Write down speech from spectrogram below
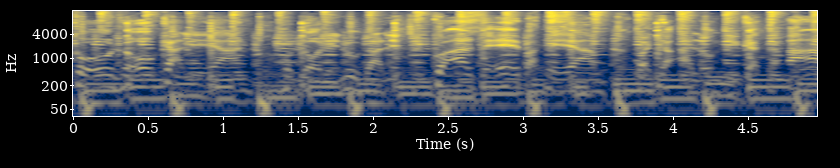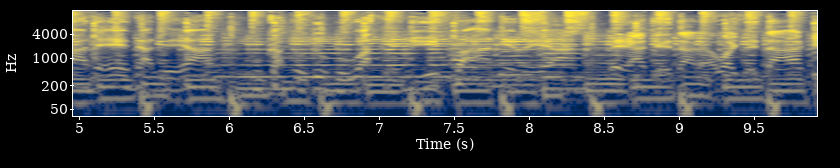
kalean Ondoren udaletxeko alde batean Baita alondik eta haren aldean Bukatu dugu azen itpan irrean Eatxetara guaitetak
